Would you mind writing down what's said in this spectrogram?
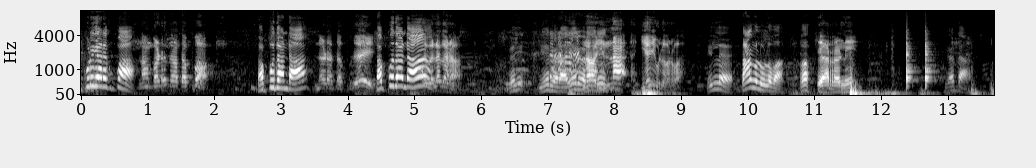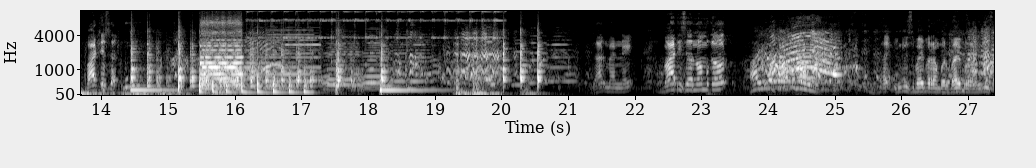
குடிகார குப்பா. நான் பண்றது நான் தப்பா? தப்பு தான்டா என்னடா தப்பு? ஏய் தப்பு தான்டா வெள்ளக்காரா? வெளி ஏறு வேடா ஏறு வேடா நான் என்ன? ஏறி உள்ள வரவா? இல்ல தாங்கல் உள்ளவா வா. யாரா நீ? ஏண்டா? பாட்டி சார் யார் man what is your name கவர் இங்கிலீஷ் பயப்படுறான் பாரு பயப்படுறான் இங்கிலீஷ்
